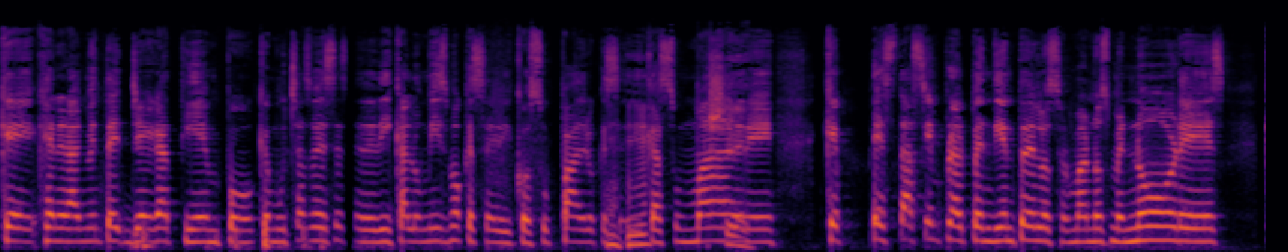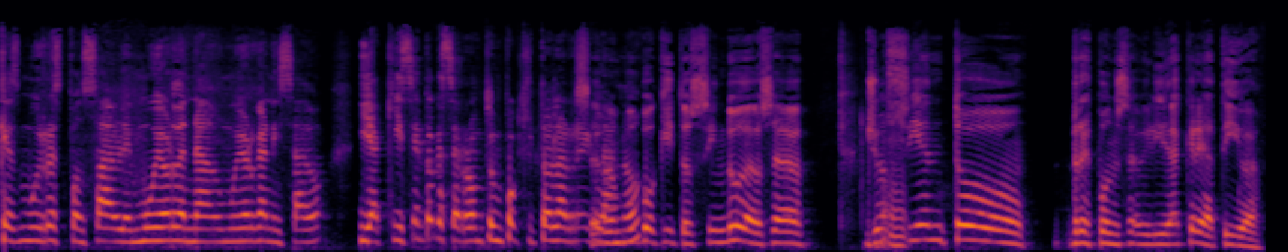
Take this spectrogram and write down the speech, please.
Que generalmente llega a tiempo, que muchas veces se dedica a lo mismo que se dedicó su padre o que se dedica a su madre, que está siempre al pendiente de los hermanos menores, que es muy responsable, muy ordenado, muy organizado. Y aquí siento que se rompe un poquito la se regla, rompe ¿no? un poquito, sin duda. O sea, yo siento responsabilidad creativa,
